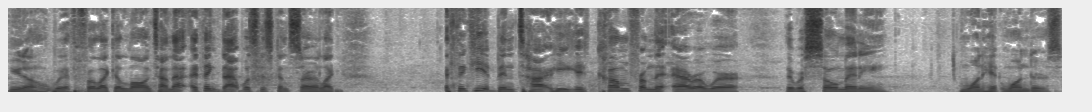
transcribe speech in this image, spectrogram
you know with for like a long time. That I think that was his concern like I think he had been tired he had come from the era where there were so many one hit wonders.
